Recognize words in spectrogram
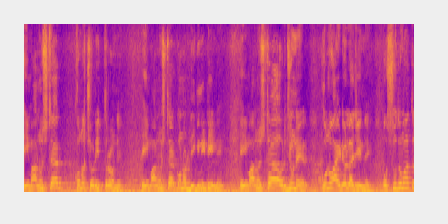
এই মানুষটার কোনো চরিত্র নেই, এই মানুষটার কোনো ডিগনিটি নেই, এই মানুষটা অর্জুনের কোনো আইডিওলজি নেই, ও শুধুমাত্র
